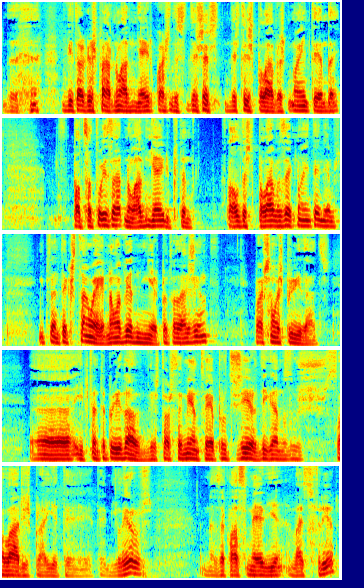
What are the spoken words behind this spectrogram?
de, de Vítor Gaspar, não há dinheiro, quais das, das, três palavras que não entendem, pode-se atualizar, não há dinheiro, e portanto, qual das palavras é que não entendemos? E portanto, a questão é, não havendo dinheiro para toda a gente, quais são as prioridades? Uh, e portanto, a prioridade deste orçamento é proteger, digamos, os salários para aí até, até mil euros, mas a classe média vai sofrer,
